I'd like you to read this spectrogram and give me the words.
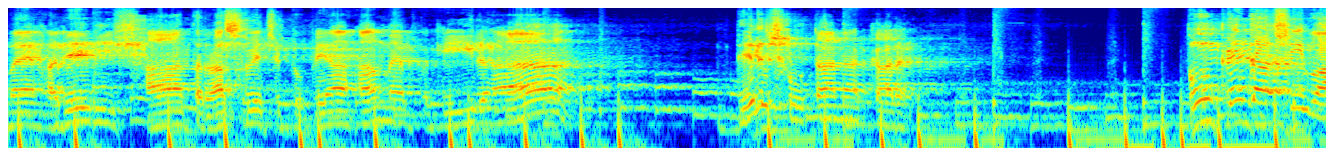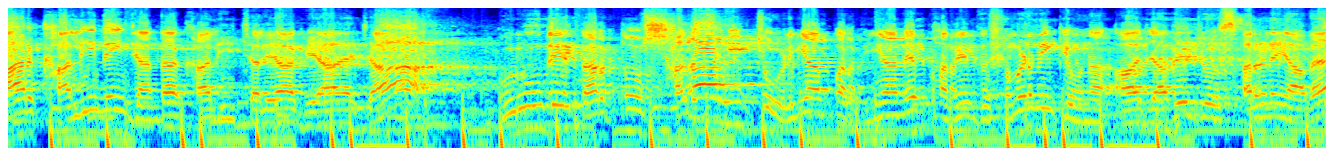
ਮੈਂ ਹਜੇ ਵੀ ਸ਼ਾਂਤ ਰਸ ਵਿੱਚ ਡੁੱਬਿਆ ਹਾਂ, ਮੈਂ ਫਕੀਰ ਹਾਂ। ਦਿਲ ਛੋਟਾ ਨਾ ਕਰ ਤੂੰ ਕਹਿੰਦਾ ਸੀ ਵਾਰ ਖਾਲੀ ਨਹੀਂ ਜਾਂਦਾ, ਖਾਲੀ ਚਲਿਆ ਗਿਆ ਹੈ, ਜਾ। ਗੁਰੂ ਦੇ ਦਰ ਤੋਂ ਸਦਾ ਹੀ ਝੋਲੀਆਂ ਭਰਦੀਆਂ ਨੇ, ਭਾਵੇਂ ਦੁਸ਼ਮਣ ਵੀ ਕਿਉਂ ਨਾ ਆ ਜਾਵੇ ਜੋ ਸਰਣੇ ਆਵੇ।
